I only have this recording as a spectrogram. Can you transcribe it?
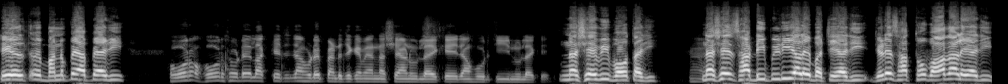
ਟੇਲ ਤੇ ਬੰਨ ਪਿਆ ਪਿਆ ਜੀ ਹੋਰ ਹੋਰ ਤੁਹਾਡੇ ਇਲਾਕੇ 'ਚ ਜਾਂ ਤੁਹਾਡੇ ਪਿੰਡ 'ਚ ਕਿਵੇਂ ਆ ਨਸ਼ਿਆਂ ਨੂੰ ਲੈ ਕੇ ਜਾਂ ਹੋਰ ਚੀਜ਼ ਨੂੰ ਲੈ ਕੇ? ਨਸ਼ੇ ਵੀ ਬਹੁਤ ਆ ਜੀ। ਨਸ਼ੇ ਸਾਡੀ ਪੀੜ੍ਹੀ ਵਾਲੇ ਬੱਚੇ ਆ ਜੀ ਜਿਹੜੇ ਸਾਥੋਂ ਬਾਅਦ ਵਾਲੇ ਆ ਜੀ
